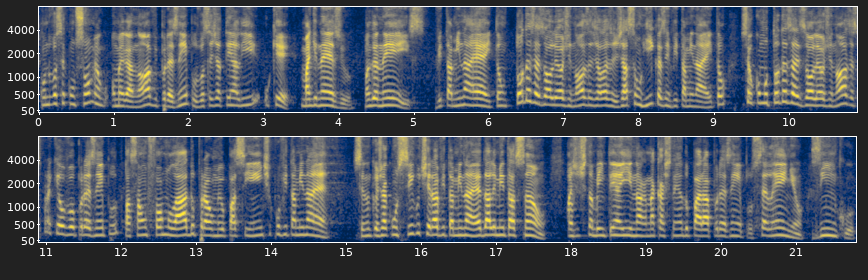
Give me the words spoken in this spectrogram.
Quando você consome ômega 9, por exemplo, você já tem ali o quê? Magnésio, manganês, vitamina E. Então todas as oleaginosas elas já são ricas em vitamina E. Então, se eu como todas as oleaginosas, para que eu vou, por exemplo, passar um formulado para o meu paciente com vitamina E? Sendo que eu já consigo tirar vitamina E da alimentação. A gente também tem aí na, na castanha do Pará, por exemplo, selênio, zinco.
